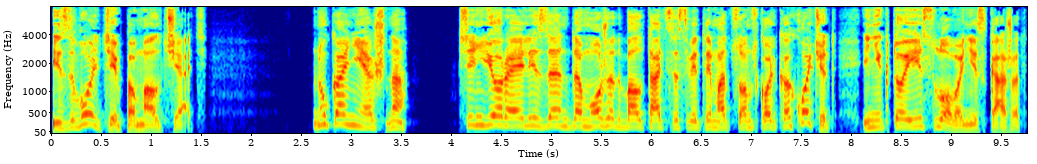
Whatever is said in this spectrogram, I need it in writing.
извольте помолчать. Ну, конечно. Сеньора Элизенда может болтать со святым отцом сколько хочет, и никто ей слова не скажет.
